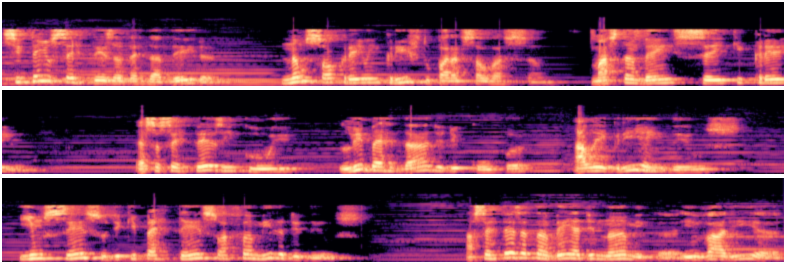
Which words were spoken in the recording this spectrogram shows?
Se tenho certeza verdadeira, não só creio em Cristo para a salvação, mas também sei que creio. Essa certeza inclui liberdade de culpa, alegria em Deus e um senso de que pertenço à família de Deus. A certeza também é dinâmica e varia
